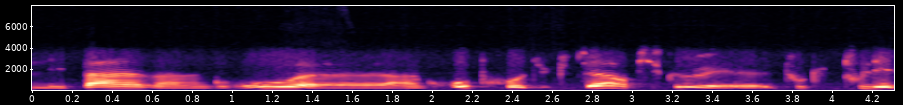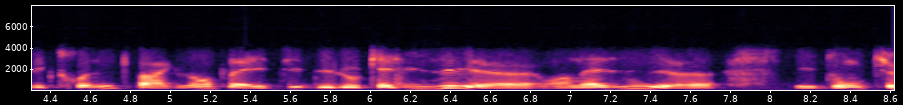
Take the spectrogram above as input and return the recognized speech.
n'est pas un gros euh, un gros producteur puisque tout, tout l'électronique par exemple a été délocalisé en Asie et donc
